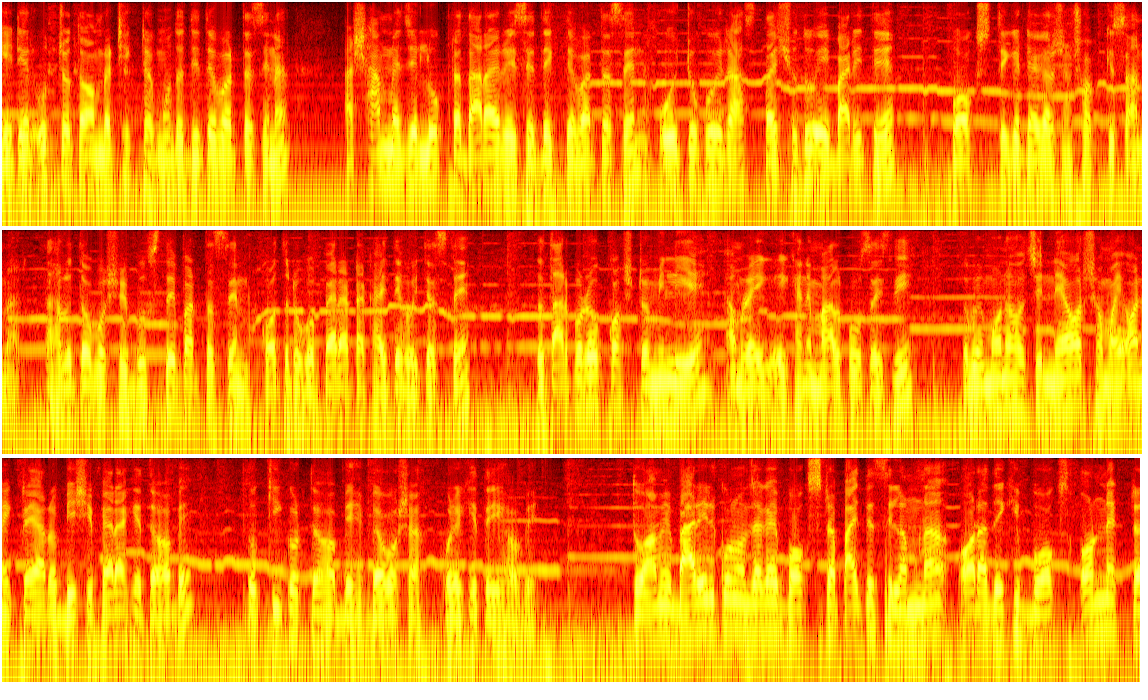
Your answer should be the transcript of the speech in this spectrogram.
গেটের উচ্চতা আমরা ঠিকঠাক মতো দিতে পারতেছি না। আর সামনে যে লোকটা দাঁড়ায় রয়েছে, দেখতে পারতেছেন, ওইটুকুই রাস্তায় শুধু এই বাড়িতে বক্স থেকে ডেকোরেশন সব কিছু আনার। তাহলে তো অবশ্যই বুঝতেই পারতেছেন কতটুকু প্যারাটা খাইতে হইতেছে। তো তারপরেও কষ্ট মিলিয়ে আমরা এখানে মাল পৌঁছাইছি। তবে মনে হচ্ছে নেওয়ার সময় অনেকটাই আরও বেশি প্যারা খেতে হবে। তো কি করতে হবে? ব্যবসা করে খেতেই হবে। তো আমি বাড়ির কোনো জায়গায় বক্সটা পাইতেছিলাম না। ওরা দেখি বক্স অন্য একটা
